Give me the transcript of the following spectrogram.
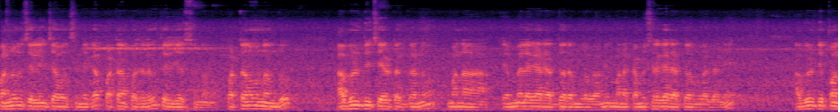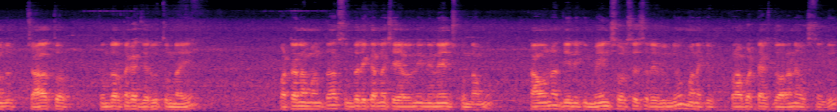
పన్నులు చెల్లించవలసిందిగా పట్టణ ప్రజలకు తెలియజేస్తున్నాను. పట్టణం నందు అభివృద్ధి చేయటం గాను మన ఎమ్మెల్యే గారి ఆధ్వర్యంలో కానీ మన కమిషనర్ గారి ఆధ్వర్యంలో కానీ అభివృద్ధి పనులు చాలా తొ- తొందరగా జరుగుతున్నాయి. పట్టణం అంతా సుందరీకరణ చేయాలని నిర్ణయించుకున్నాము. కావున దీనికి మెయిన్ సోర్సెస్ రెవెన్యూ మనకి ప్రాపర్ ట్యాక్స్ ద్వారానే వస్తుంది.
